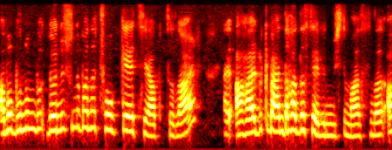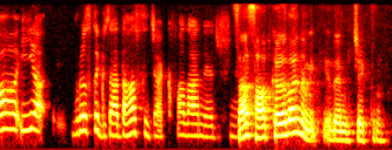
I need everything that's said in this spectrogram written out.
Ama bunun bu- dönüşünü bana çok geç yaptılar. Ha- Halbuki ben daha da sevinmiştim aslında. Aa iyi burası da güzel, daha sıcak falan diye Sen düşünüyorum. South Carolina'ya mı gidecektin?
